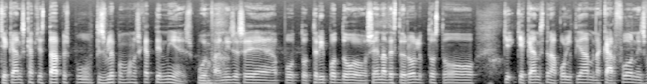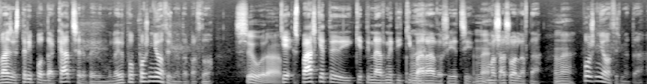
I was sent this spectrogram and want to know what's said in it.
και κάνεις κάποιες τάπες που τις βλέπω μόνο σε κάτι ταινίες, που εμφανίζεσαι από το τρίποντο σε ένα δευτερόλεπτο στο... και, και κάνεις την απόλυτη άμυνα, καρφώνεις, βάζεις τρίποντα, κάτσε ρε παιδί μου. Δηλαδή, πώς νιώθεις μετά από αυτό; Σίγουρα. Και σπάς και, τη- και την αρνητική παράδοση, έτσι, Ναι. μέσα σε όλα αυτά. Ναι. Πώς νιώθεις μετά;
